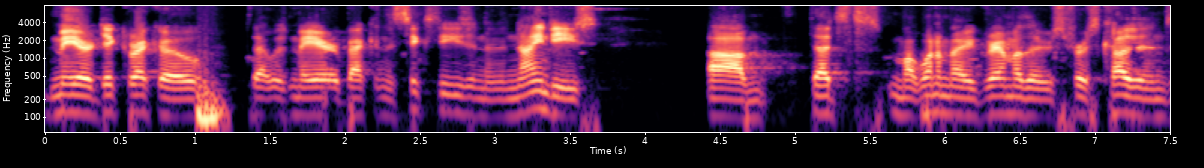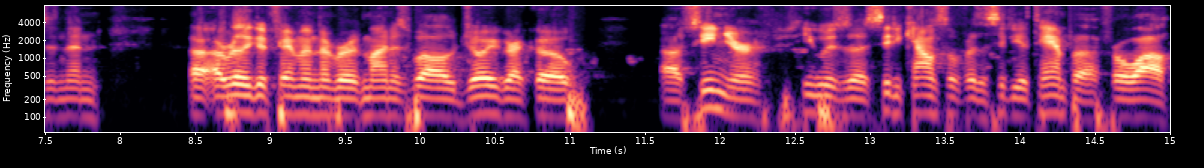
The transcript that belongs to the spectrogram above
Mayor Dick Greco, that was mayor back in the '60s and in the '90s. Um, that's my, one of my grandmother's first cousins, and then uh, a really good family member of mine as well, Joey Greco, uh, senior. He was a city council for the city of Tampa for a while.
